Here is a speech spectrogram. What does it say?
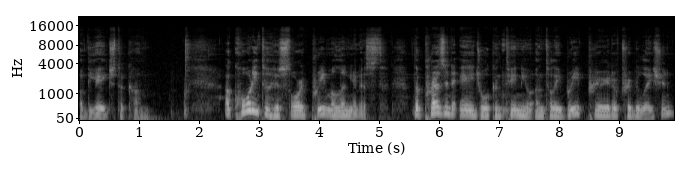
of the age to come. According to historic premillennialists, the present age will continue until a brief period of tribulation,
